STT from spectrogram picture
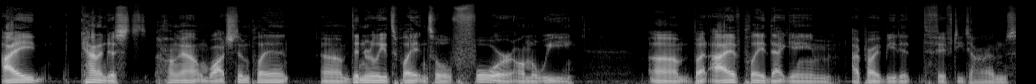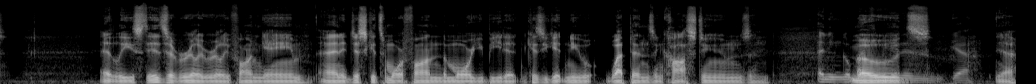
I kind of just hung out and watched him play it. Um, didn't really get to play it until four on the Wii. Um, but I have played that game. I probably beat it fifty times, at least. It's a really really fun game, and it just gets more fun the more you beat it because you get new weapons and costumes and And you can go back and get Modes. in, yeah. yeah.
